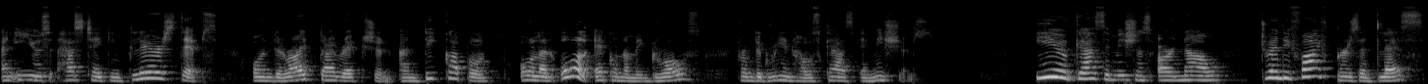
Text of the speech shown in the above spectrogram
and EU has taken clear steps on the right direction and decouple all and all economic growth from the greenhouse gas emissions. EU gas emissions are now 25% less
